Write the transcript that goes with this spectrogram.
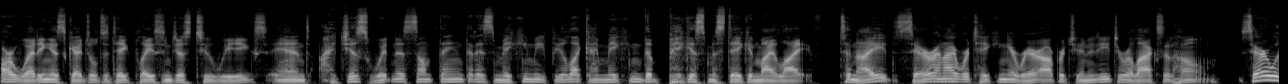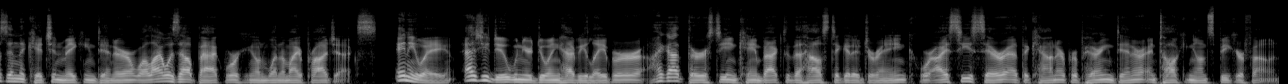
Our wedding is scheduled to take place in just two weeks, and I just witnessed something that is making me feel like I'm making the biggest mistake in my life. Tonight, Sarah and I were taking a rare opportunity to relax at home. Sarah was in the kitchen making dinner while I was out back working on one of my projects. Anyway, as you do when you're doing heavy labor, I got thirsty and came back to the house to get a drink, where I see Sarah at the counter preparing dinner and talking on speakerphone.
